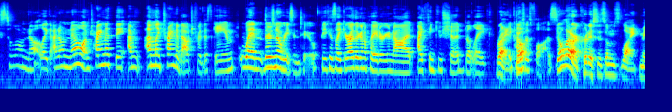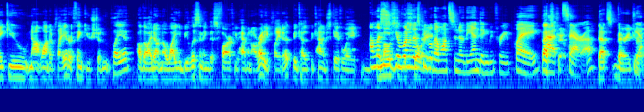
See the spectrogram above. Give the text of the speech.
still don't know. Like I don't know. I'm trying to think I'm I'm like trying to vouch for this game when there's no reason to because like you're either to play it or you're not. I think you should, but like Right. it comes Don't, with flaws. don't let our criticisms like make you not want to play it or think you shouldn't play it. Although I don't know why you'd be listening this far if you haven't already played it because we kind of just gave away Unless you're of one of those story. people that wants to know the ending before you play That's at true. Sarah. That's very true. Yeah.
